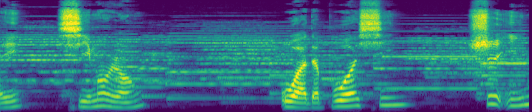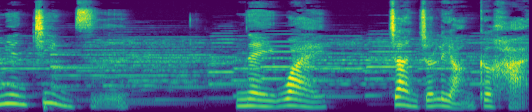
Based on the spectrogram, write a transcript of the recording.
海，席慕容。我的波心是一面镜子，内外站着两个海，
